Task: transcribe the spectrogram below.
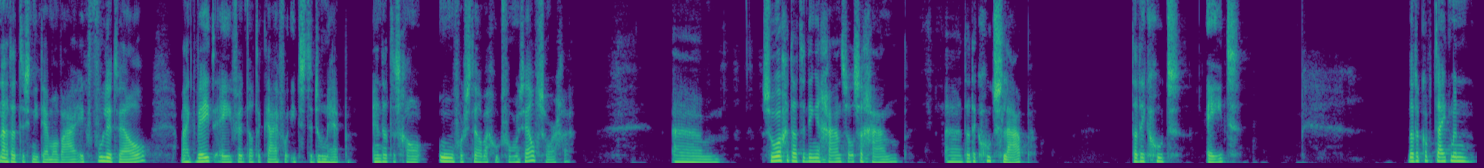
nou, dat is niet helemaal waar. Ik voel het wel, maar ik weet even dat ik daarvoor iets te doen heb. En dat is gewoon onvoorstelbaar goed voor mezelf zorgen. Um, zorgen dat de dingen gaan zoals ze gaan. Uh, dat ik goed slaap. Dat ik goed eet. Dat ik op tijd mijn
